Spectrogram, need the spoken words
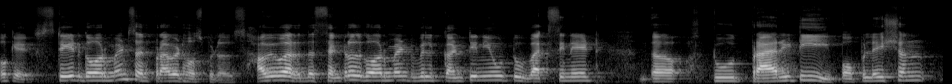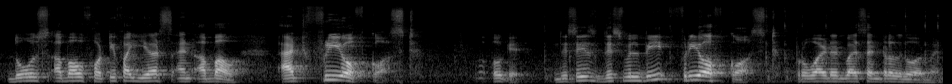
okay, state governments and private hospitals. However, the central government will continue to vaccinate uh, to priority population those above 45 years and above at free of cost. Okay, this is this will be free of cost provided by central government.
